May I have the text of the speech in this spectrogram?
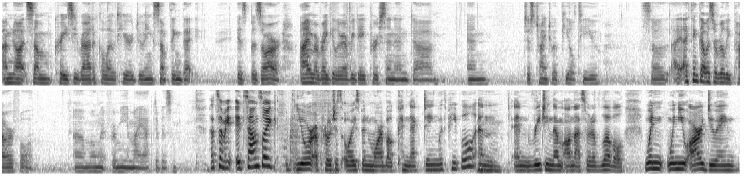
I'm not some crazy radical out here doing something that is bizarre. I'm a regular everyday person and uh, and just trying to appeal to you. So I, I think that was a really powerful uh, moment for me in my activism That's amazing. It sounds like your approach has always been more about connecting with people and and reaching them on that sort of level. When when you are doing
